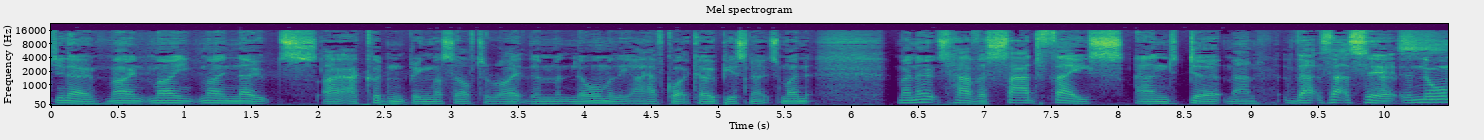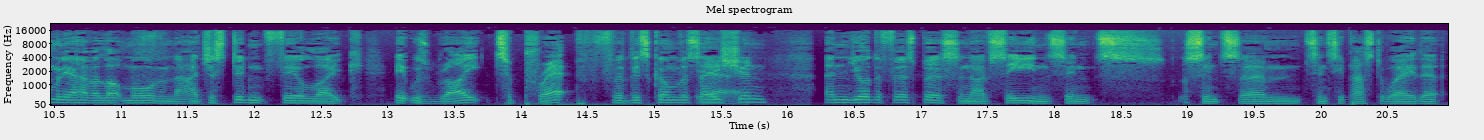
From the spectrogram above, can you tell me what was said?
Do you know my my my notes? I, I couldn't bring myself to write them. Normally, I have quite copious notes. My my notes have a sad face and dirt man. That's that's it. That's- Normally, I have a lot more than that. I just didn't feel like it was right to prep for this conversation. And you're the first person I've seen since since um, since he passed away that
